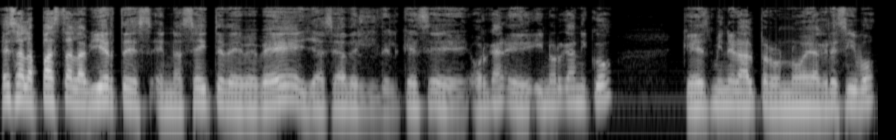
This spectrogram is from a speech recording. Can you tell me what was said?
Esa la pasta la viertes en aceite de bebé, ya sea del, del que es eh, eh, inorgánico, que es mineral pero no es agresivo,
